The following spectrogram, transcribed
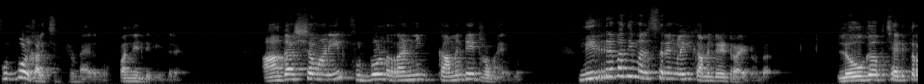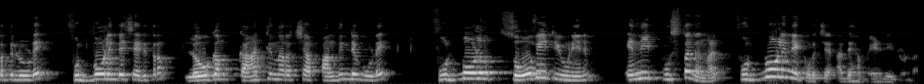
ഫുട്ബോൾ കളിച്ചിട്ടുണ്ടായിരുന്നു പന്നിന്റെ രവീന്ദ്രൻ ആകാശവാണിയിൽ ഫുട്ബോൾ റണ്ണിംഗ് കമന്റേറ്ററുമായിരുന്നു. നിരവധി മത്സരങ്ങളിൽ കമന്റേറ്റർ ആയിട്ടുണ്ട്. ലോകകപ്പ് ചരിത്രത്തിലൂടെ ഫുട്ബോളിന്റെ ചരിത്രം ലോകം കാറ്റി നിറച്ച പന്തിന്റെ കൂടെ ഫുട്ബോളും സോവിയറ്റ് യൂണിയനും എന്നീ പുസ്തകങ്ങൾ ഫുട്ബോളിനെ കുറിച്ച് അദ്ദേഹം എഴുതിയിട്ടുണ്ട്.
